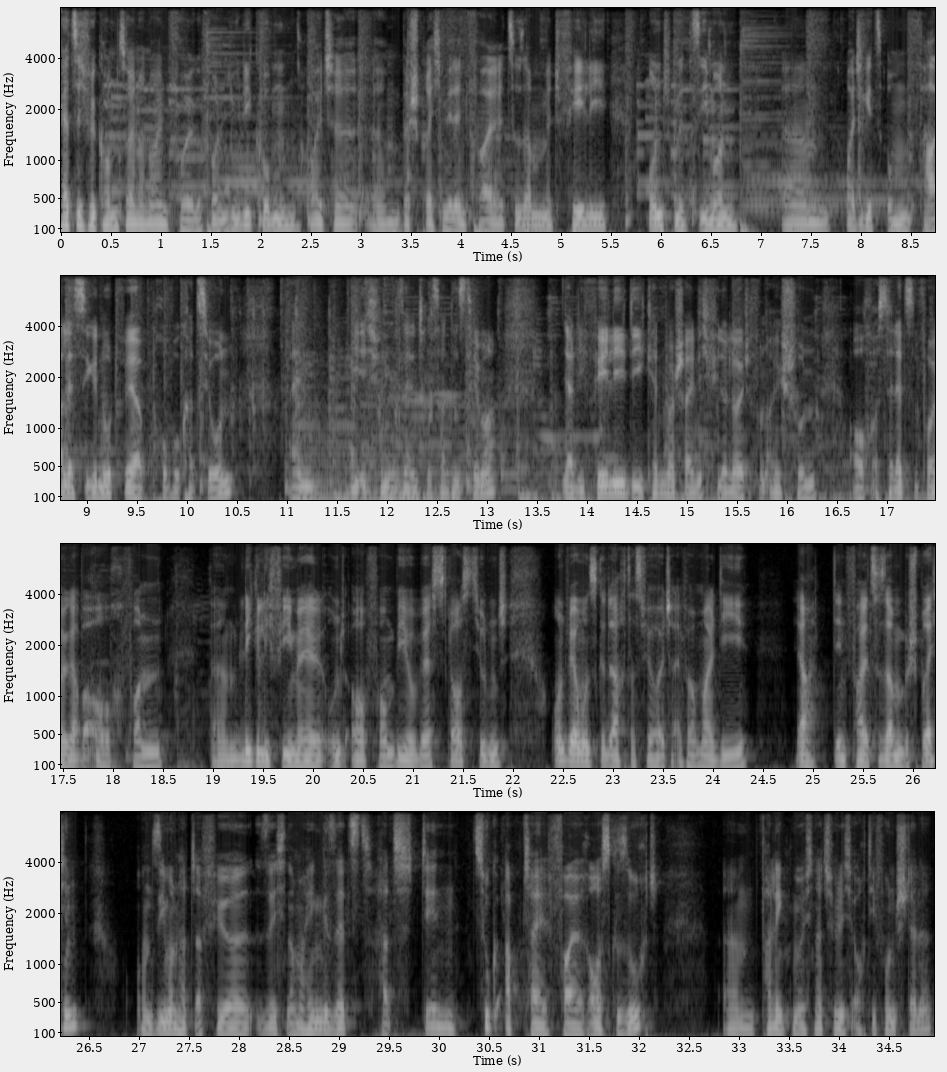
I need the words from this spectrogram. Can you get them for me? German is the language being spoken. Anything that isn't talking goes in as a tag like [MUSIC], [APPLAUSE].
Herzlich willkommen zu einer neuen Folge von Judikum. Heute ähm, besprechen wir den Fall zusammen mit Feli und mit Simon. Ähm, heute geht es um fahrlässige Notwehrprovokation. Ein, wie ich finde, sehr interessantes Thema. Ja, die Feli, die kennen wahrscheinlich viele Leute von euch schon, auch aus der letzten Folge, aber auch von ähm, Legally Female und auch vom BioBest Law Student. Und wir haben uns gedacht, dass wir heute einfach mal die, ja, den Fall zusammen besprechen und Simon hat dafür sich nochmal hingesetzt, hat den Zugabteilfall rausgesucht. Ähm, verlinken wir euch natürlich auch die Fundstelle.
